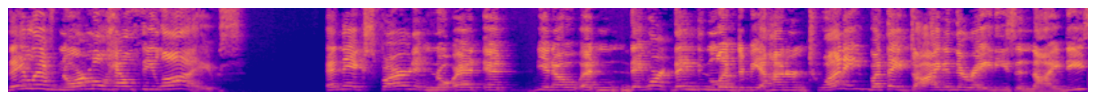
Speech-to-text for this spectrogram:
They lived normal, healthy lives. And they expired at, at, at you know, uh, they weren't, they didn't live to be 120, but they died in their 80s and 90s.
